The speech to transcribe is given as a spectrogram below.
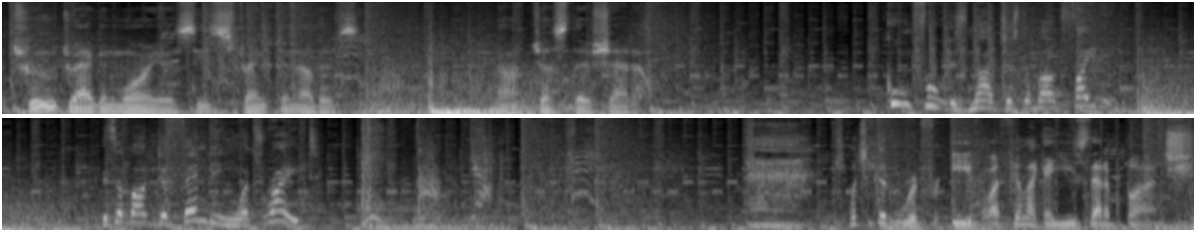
A true dragon warrior sees strength in others, not just their shadow. Kung Fu is not just about fighting. It's about defending what's right. What's a good word for evil? I feel like I use that a bunch.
